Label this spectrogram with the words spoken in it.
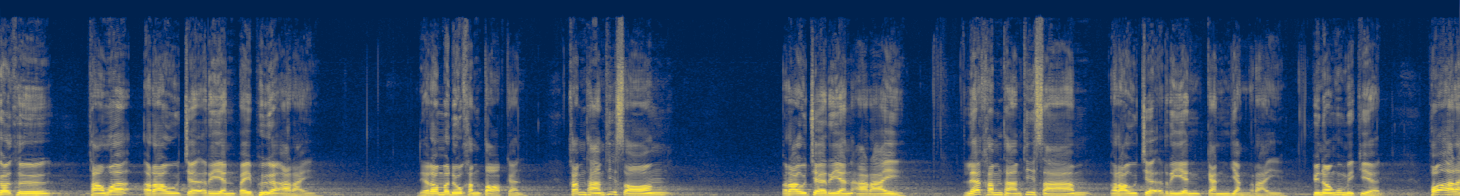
ก็คือถามว่าเราจะเรียนไปเพื่ออะไร เดี๋ยวเรามาดูคำตอบกันคำถามที่สองเราจะเรียนอะไร และคำถามที่สามเราจะเรียนกันอย่างไร พี่น้องผู้มีเกียรติ เพราะอะไร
